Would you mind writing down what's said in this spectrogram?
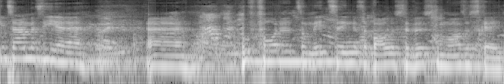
Alle zusammen sind äh, äh, aufgefordert zum Mitsingen, sobald sie wissen, um was es geht.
